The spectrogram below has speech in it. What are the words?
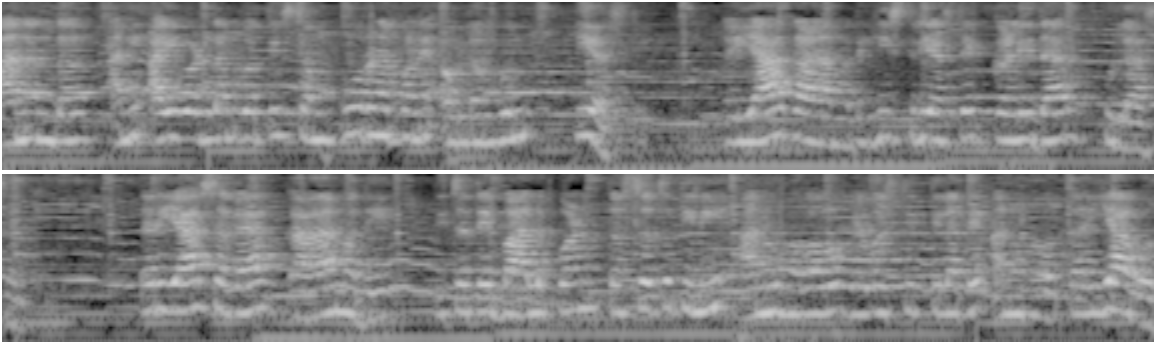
आनंद आणि आई वडिलांवरती संपूर्णपणे अवलंबून ती असते. तर या काळामध्ये ही स्त्री असते कळीदार फुलासारखी. तर या सगळ्या काळामध्ये तिचं ते बालपण तसंच तिने अनुभवावं व्यवस्थित तिला ते अनुभवता यावं.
